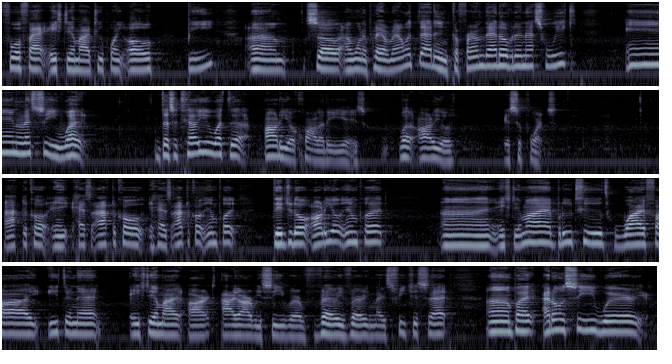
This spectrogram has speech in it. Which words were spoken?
full fat HDMI 2.0 B. Um, so I want to play around with that and confirm that over the next week. And let's see what does it tell you what the audio quality is what audio it supports. Optical it has optical it has optical input, digital audio input, uh, HDMI, Bluetooth, Wi-Fi, Ethernet, HDMI ARC, IR receiver. Very very nice feature set. Um, but I don't see where.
